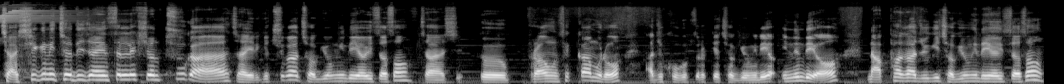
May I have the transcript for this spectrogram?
자 시그니처 디자인 셀렉션 2가 자 이렇게 추가 적용이 되어 있어서 자그 브라운 색감으로 아주 고급스럽게 적용이 되어 있는데요. 나파 가죽이 적용이 되어 있어서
